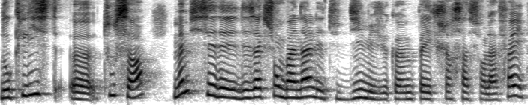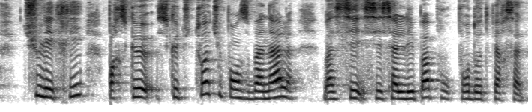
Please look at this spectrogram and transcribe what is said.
Donc liste euh, tout ça, même si c'est des, actions banales et tu te dis mais je vais quand même pas écrire ça sur la feuille, tu l'écris parce que ce que toi tu penses banal, bah c'est ça l'est pas pour d'autres personnes.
